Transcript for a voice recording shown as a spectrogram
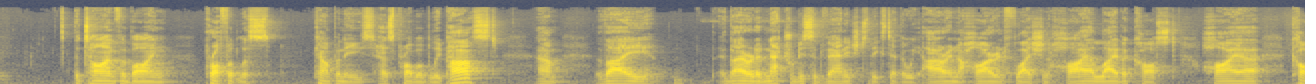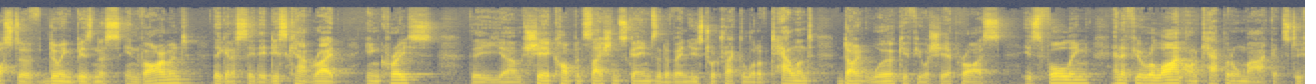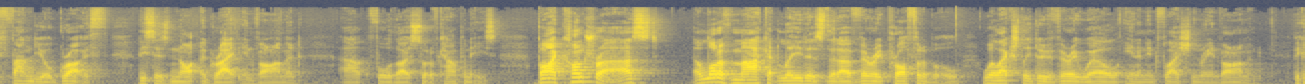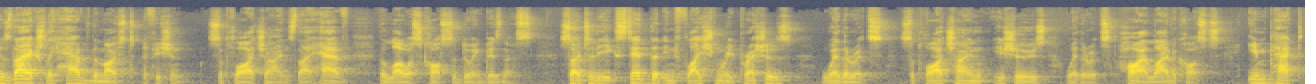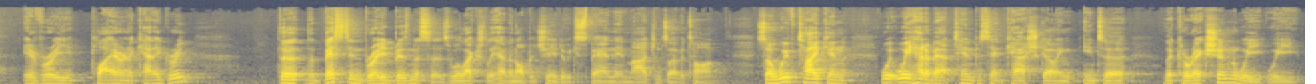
the time for buying profitless companies has probably passed. Um, they they are at a natural disadvantage to the extent that we are in a higher inflation, higher labour cost, higher cost of doing business environment. They're going to see their discount rate increase. The um, share compensation schemes that have been used to attract a lot of talent don't work if your share price is falling. And if you're reliant on capital markets to fund your growth, this is not a great environment uh, for those sort of companies. By contrast, a lot of market leaders that are very profitable will actually do very well in an inflationary environment because they actually have the most efficient supply chains, they have the lowest costs of doing business. So, to the extent that inflationary pressures, whether it's supply chain issues, whether it's higher labour costs, impact every player in a category, the, the best in breed businesses will actually have an opportunity to expand their margins over time. So, we've taken, we, we had about 10% cash going into the correction. We, we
